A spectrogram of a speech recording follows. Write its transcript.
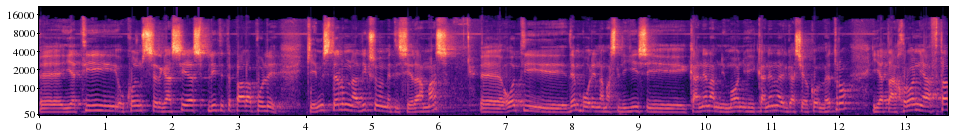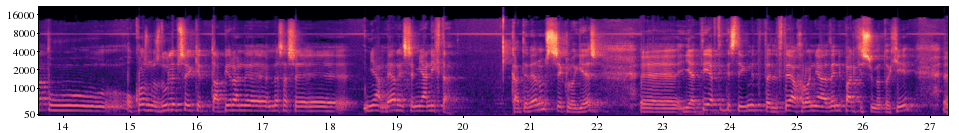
ε, γιατί ο κόσμος της εργασίας πλήττεται πάρα πολύ και εμείς θέλουμε να δείξουμε με τη σειρά μας ε, ότι δεν μπορεί να μας λυγίσει κανένα μνημόνιο ή κανένα εργασιακό μέτρο για τα χρόνια αυτά που ο κόσμος δούλεψε και τα πήραν μέσα σε μια μέρα ή σε μια νύχτα. Κατεβαίνουμε στις εκλογές ε, γιατί αυτή τη στιγμή τα τελευταία χρόνια δεν υπάρχει συμμετοχή ε,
